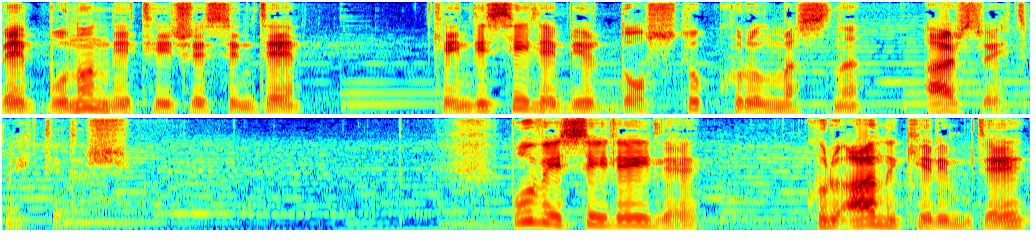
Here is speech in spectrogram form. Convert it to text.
ve bunun neticesinde kendisiyle bir dostluk kurulmasını arzu etmektedir. Bu vesileyle Kur'an-ı Kerim'de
